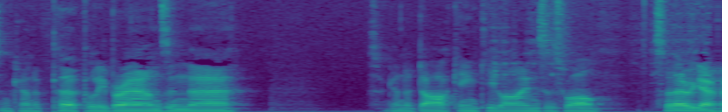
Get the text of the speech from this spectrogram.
some kind of purpley browns in there, some kind of dark inky lines as well. So there we go.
